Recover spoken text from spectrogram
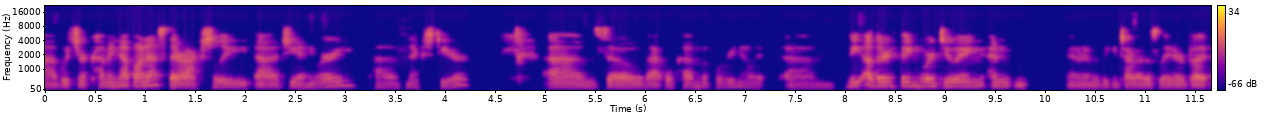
uh, which are coming up on us. They're actually uh, January of next year. Um, so that will come before we know it. Um, the other thing we're doing, and I don't know, we can talk about this later, but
